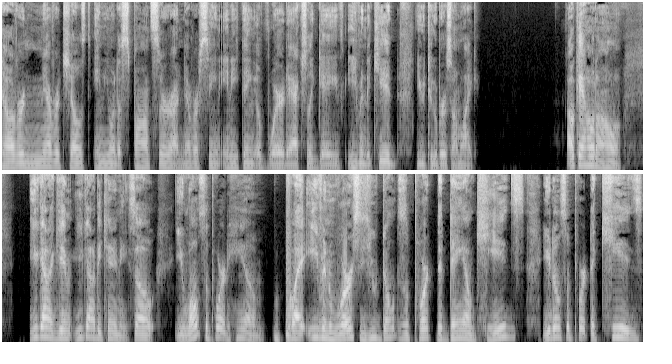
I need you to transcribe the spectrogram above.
however, never chose anyone to sponsor. I never seen anything of where they actually gave even the kid YouTubers. So I'm like, okay, hold on, hold on. You gotta give, you gotta be kidding me. So you won't support him, but even worse is you don't support the damn kids. You don't support the kids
